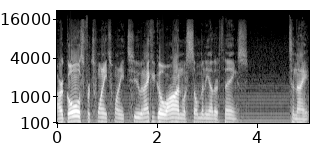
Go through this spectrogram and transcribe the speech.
Our goals for 2022, and I could go on with so many other things tonight.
